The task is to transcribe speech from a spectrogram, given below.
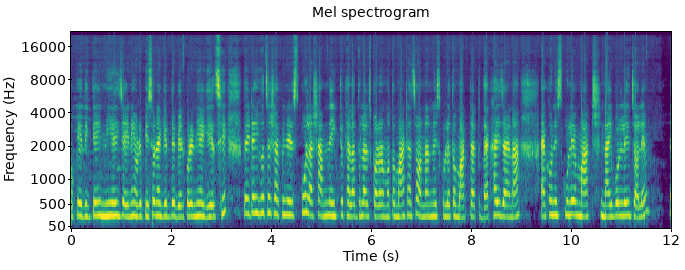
ওকে এদিক দিয়েই নিয়েই যাইনি, ওর পিছনের গেট দিয়ে বের করে নিয়ে গিয়েছি। তো এটাই হচ্ছে সাফিনের স্কুল, আর সামনে একটু খেলাধুলা করার মতো মাঠ আছে। অন্যান্য স্কুলে তো মাঠ টাঠ দেখাই যায় না। এখন স্কুলে মাঠ নাই বললেই চলে। তো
